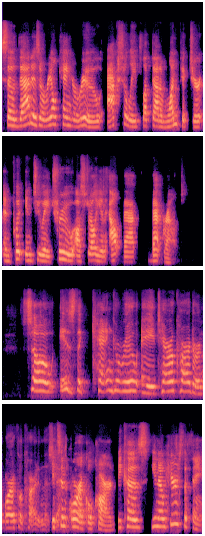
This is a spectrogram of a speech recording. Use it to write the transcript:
so that is a real kangaroo actually plucked out of one picture and put into a true Australian outback background. So, is the kangaroo a tarot card or an oracle card in this? It's deck? an oracle card because, you know, here's the thing.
